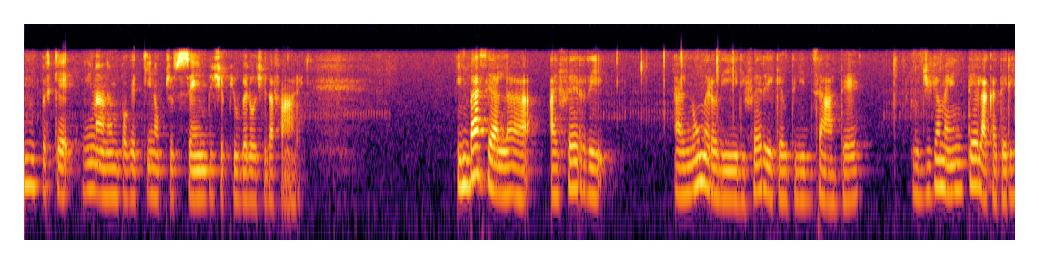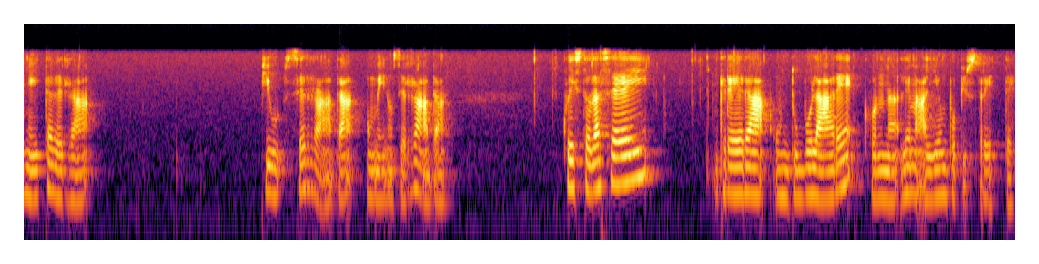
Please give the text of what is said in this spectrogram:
mm, perché rimane un pochettino più semplice più veloce da fare. In base alla, ai ferri al numero di, di ferri che utilizzate logicamente la caterinetta verrà più serrata o meno serrata. Questo da 6 creerà un tubolare con le maglie un po' più strette.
